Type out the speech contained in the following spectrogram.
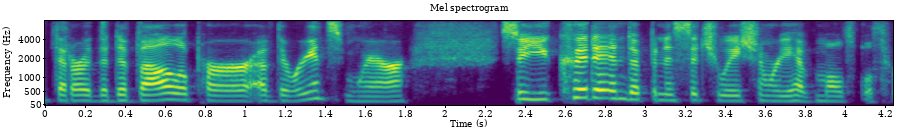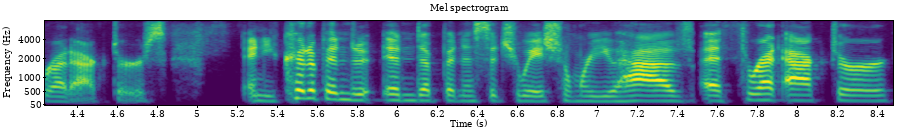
that are the developer of the ransomware. So you could end up in a situation where you have multiple threat actors. And you could end, end up in a situation where you have a threat actor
